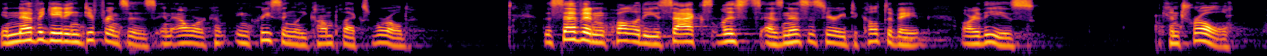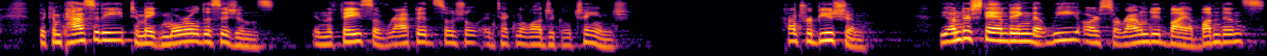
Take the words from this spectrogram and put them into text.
in navigating differences in our increasingly complex world. The seven qualities Sacks lists as necessary to cultivate are these control, the capacity to make moral decisions in the face of rapid social and technological change. Contribution, the understanding that we are surrounded by abundance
